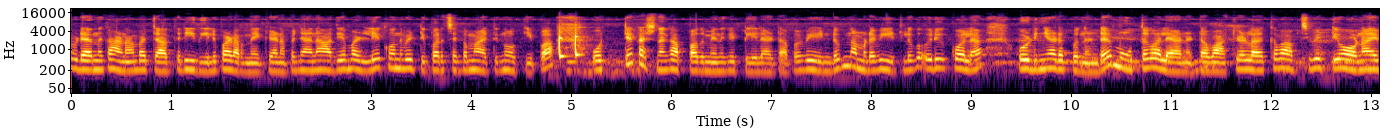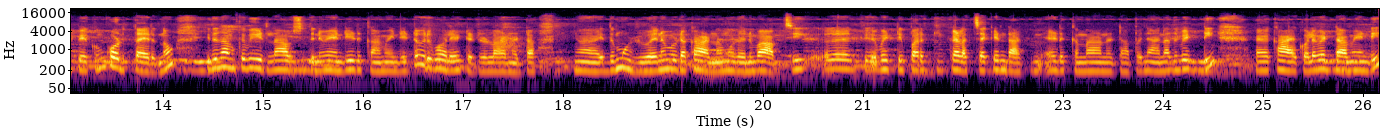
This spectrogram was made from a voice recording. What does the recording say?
എവിടെയാണെന്ന് കാണാൻ പറ്റാത്ത രീതിയിൽ പടർന്നേക്കാണ്. അപ്പോൾ ഞാൻ ആദ്യം വള്ളിയൊക്കെ ഒന്ന് വെട്ടിപ്പറിച്ചൊക്കെ മാറ്റി നോക്കിയപ്പോൾ ഒറ്റ കഷ്ണം കപ്പ അതുമേന്ന് കിട്ടിയില്ല കേട്ടോ അപ്പോൾ വീണ്ടും നമ്മുടെ വീട്ടിൽ ഒരു കൊല ഒടിഞ്ഞടപ്പുന്നുണ്ട് മൂത്ത കൊലയാണ് കേട്ടോ ബാക്കിയുള്ളതൊക്കെ വാപ്പിച്ച് വെട്ടി ഓണായപ്പോഴേക്കും കൊടുത്തായിരുന്നു. ഇത് നമുക്ക് വീട്ടിലെ ആവശ്യത്തിന് വേണ്ടി എടുക്കാൻ വേണ്ടിയിട്ട് ഒരു കൊല ഇട്ടിട്ടുള്ളതാണ് കേട്ടോ ഇത് മുഴുവനും ഇവിടെ കാണുന്ന മുഴുവനും വാപ്പിച്ച് വെട്ടിപ്പറക്കി കിളച്ചൊക്കെ ഉണ്ടാക്കി എടുക്കുന്നതാണ് കേട്ടോ അപ്പോൾ ഞാനത് വെട്ടി കായക്കൊല വെട്ടാൻ വേണ്ടി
